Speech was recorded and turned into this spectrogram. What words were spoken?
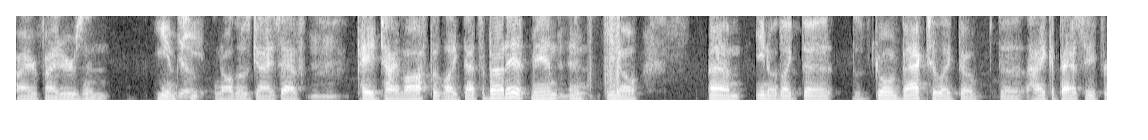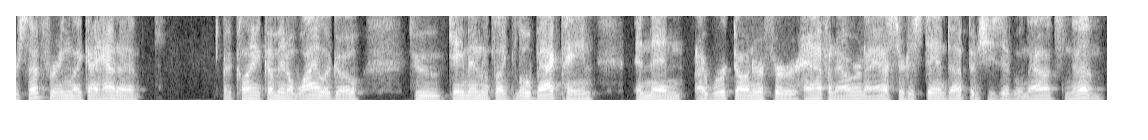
firefighters and EMT yep. and all those guys have mm-hmm. paid time off, but like that's about it, man. Mm-hmm. And you know, um, you know, like the, the going back to like the the high capacity for suffering. Like I had a a client come in a while ago who came in with like low back pain and then I worked on her for half an hour and I asked her to stand up and she said, Well, now it's numb.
